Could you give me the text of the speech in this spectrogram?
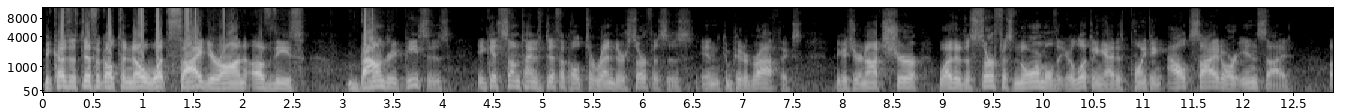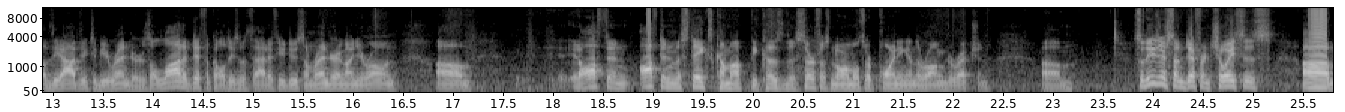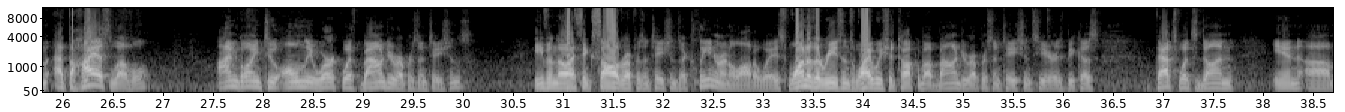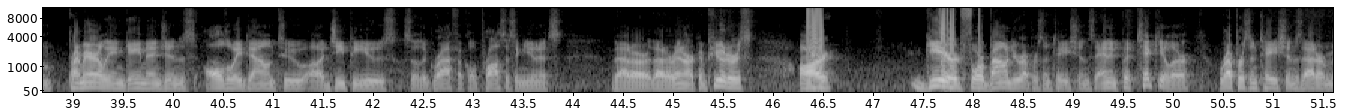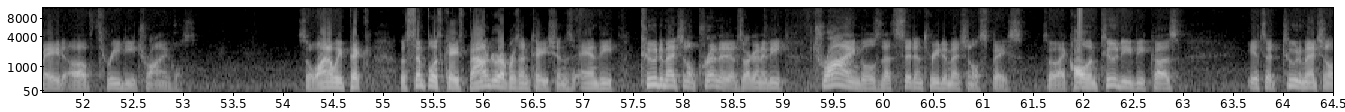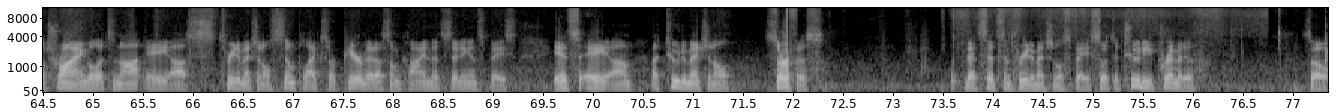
because it's difficult to know what side you're on of these boundary pieces, it gets sometimes difficult to render surfaces in computer graphics because you're not sure whether the surface normal that you're looking at is pointing outside or inside of the object to be rendered. There's a lot of difficulties with that if you do some rendering on your own. Um, it often often mistakes come up because the surface normals are pointing in the wrong direction. Um, so these are some different choices um, at the highest level. I'm going to only work with boundary representations even though I think solid representations are cleaner in a lot of ways. One of the reasons why we should talk about boundary representations here is because that's what's done in um, primarily in game engines all the way down to uh, GPUs. So, the graphical processing units that are that are in our computers are geared for boundary representations and in particular representations that are made of 3D triangles. So, why don't we pick the simplest case boundary representations and the two dimensional primitives are going to be triangles that sit in three dimensional space. So, I call them 2D because it's a two dimensional triangle. It's not a uh, three dimensional simplex or pyramid of some kind that's sitting in space. It's a, um, a two dimensional surface that sits in three dimensional space. So, it's a 2D primitive. So,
